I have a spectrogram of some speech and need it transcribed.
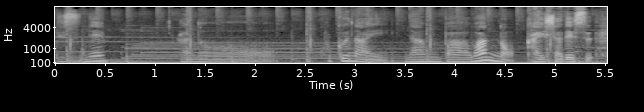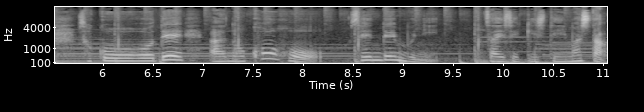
ですね。あの国内ナンバーワンの会社です。そこであの広報宣伝部に在籍していました。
